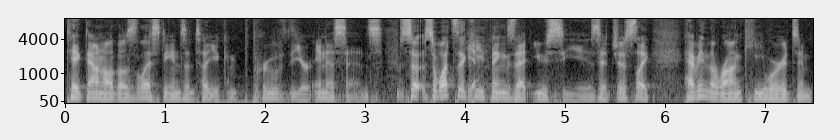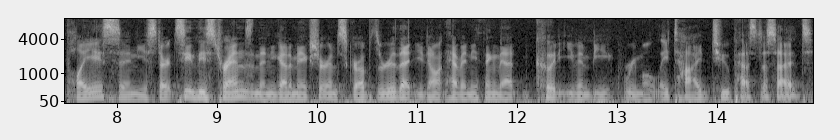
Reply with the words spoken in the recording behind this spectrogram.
take down all those listings until you can prove your innocence. So so what's the key Yeah. things that you see? Is it just like having the wrong keywords in place and you start seeing these trends and then you got to make sure and scrub through that you don't have anything that could even be remotely tied to pesticides?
